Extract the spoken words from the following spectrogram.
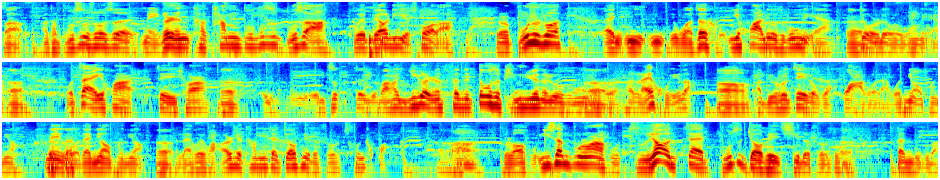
哇啊，他不是说是每个人，他他们不不是不是啊，不不要理解错了啊，就是不是说，哎，你你我这一画六十公里，就是六十公里。嗯。我再一画这一圈嗯，这这往上，一个人分的都是平均的六十公里，不是他来回的啊啊。比如说这个我画过来，我尿泡尿，那个我再尿泡尿，嗯，来回画，而且他们在交配的时候凑一块儿啊。就老虎一山不容二虎，只要在不是交配期的时候都是单独的。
